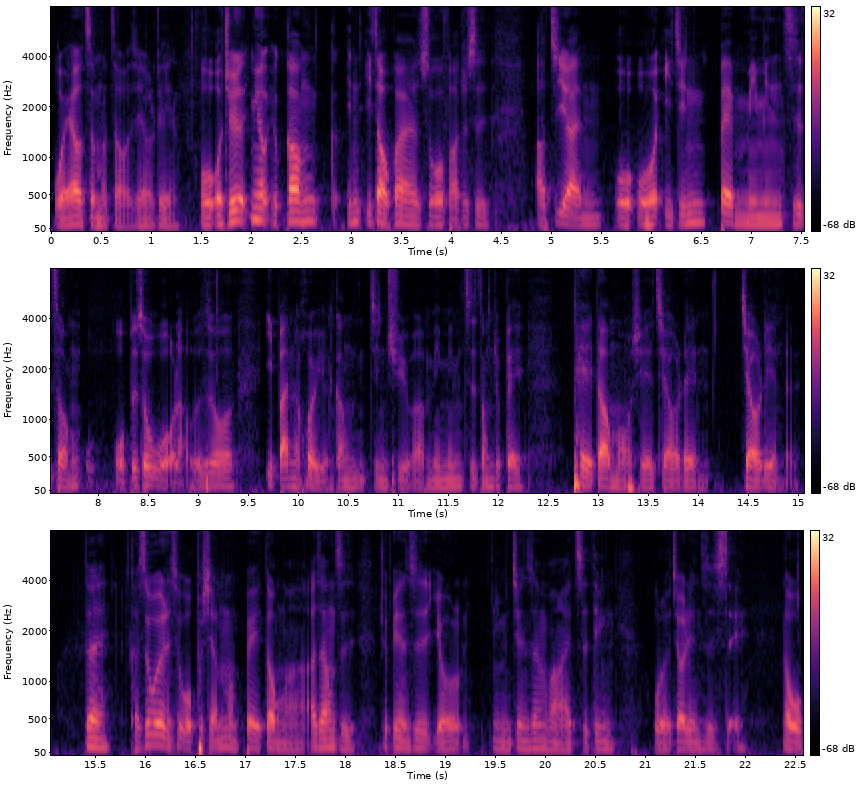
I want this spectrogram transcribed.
我要怎么找教练？我我觉得，因为刚依依照我刚才的说法，就是啊，既然我我已经被冥冥之中，我不是说我了，我是说一般的会员刚进去的话，冥冥之中就被配到某些教练教练了。对，可是问题是我不想那么被动啊，啊这样子就变成是由你们健身房来指定。我的教练是谁？那我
